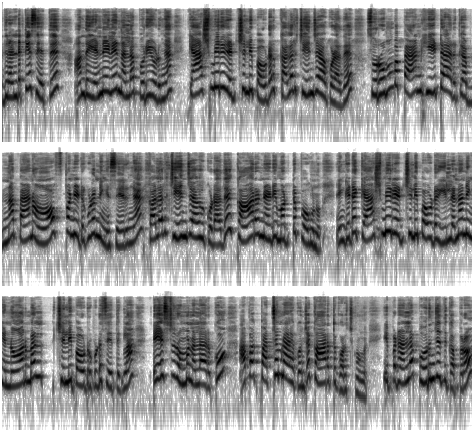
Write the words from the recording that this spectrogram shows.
இது ரெண்டத்தையும் சேர்த்து அந்த எண்ணெயிலே நல்லா பொரிய விடுங்க. Kashmiri red chilli powder colour change ஆகக்கூடாது. ஸோ ரொம்ப பேன் ஹீட்டாக இருக்குது அப்படின்னா பேனை ஆஃப் பண்ணிட்டு கூட நீங்கள் சேருங்க. கலர் சேஞ்ச் ஆகக்கூடாது. கார நடி மட்டும் போகணும். எங்கிட்ட காஷ்மீர் ரெட் சில்லி பவுடர் இல்லைன்னா நீங்கள் நார்மல் சில்லி பவுடர் கூட சேர்த்துக்கலாம். டேஸ்ட் ரொம்ப நல்லாயிருக்கும். அப்போ பச்சை மிளகாய் கொஞ்சம் காரத்தை குறைச்சிக்கோங்க. இப்போ நல்லா பொரிஞ்சதுக்கப்புறம்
